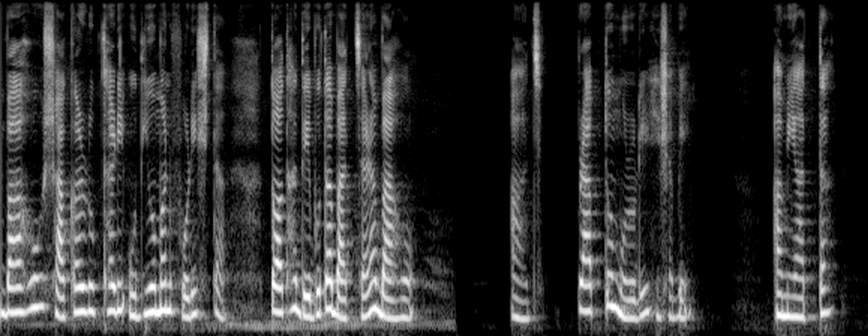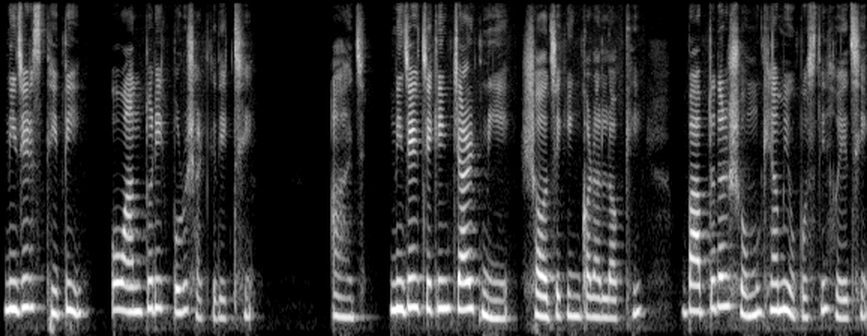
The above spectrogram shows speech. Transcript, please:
বাহ, সাকার রূপধারী উদীয়মান ফরিস্তা তথা দেবতা বাচ্চারা, বাহ। আজ প্রাপ্ত মুরলীর হিসাবে। আমি আত্মা, নিজের স্থিতি ও আন্তরিক পুরুষার্থকে দেখছি। আজ নিজের চেকিং চার্ট নিয়ে স্ব চেকিং করার লক্ষ্যে বাপদাদার সম্মুখে আমি উপস্থিত হয়েছি।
